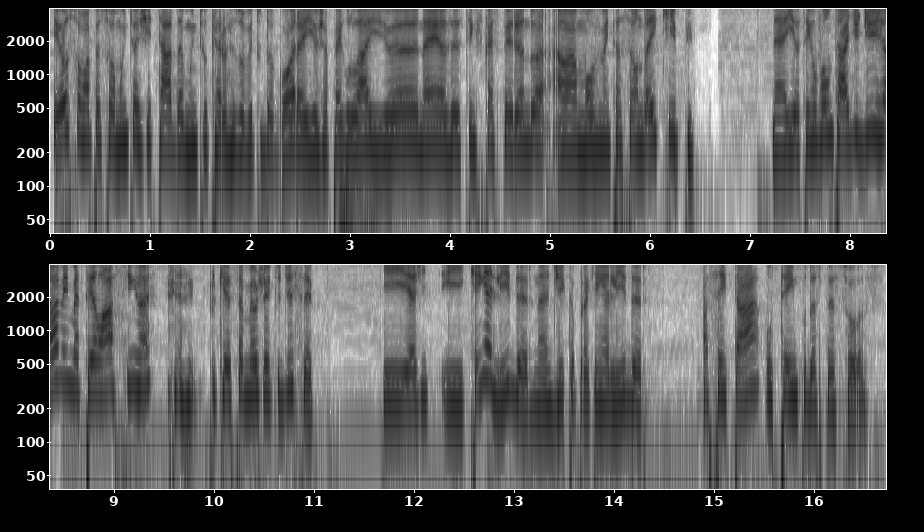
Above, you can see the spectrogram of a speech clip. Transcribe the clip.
Eu sou uma pessoa muito agitada, muito quero resolver tudo agora e eu já pego lá e, ah, né, às vezes tem que ficar esperando a, a movimentação da equipe. Né? E eu tenho vontade de já me meter lá assim, né? Porque esse é o meu jeito de ser. E, gente, e quem é líder, né? Dica para quem é líder, aceitar o tempo das pessoas.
